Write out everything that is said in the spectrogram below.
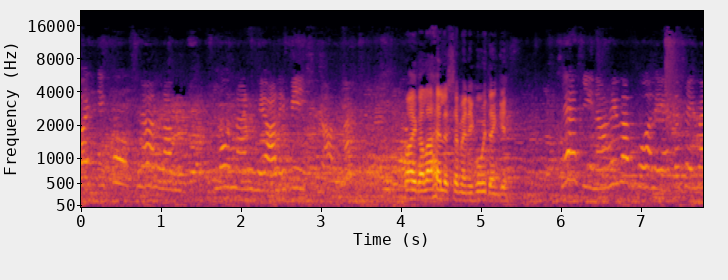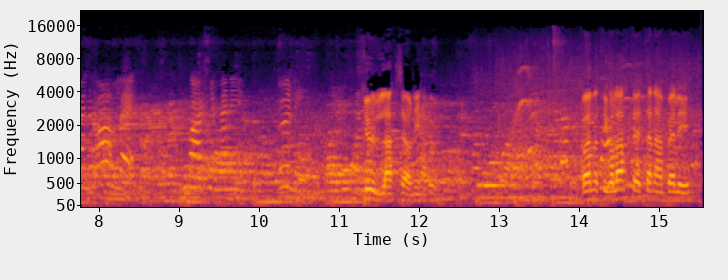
voitti 6-0. Mun arvio oli 5-0. aika lähelle se meni kuitenkin? Se siinä on hyvä puoli, että se ei mennyt alle, vaan se meni yli. Kyllä, se on ihan hyvä. Kannattiko lähteä tänään peliin?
